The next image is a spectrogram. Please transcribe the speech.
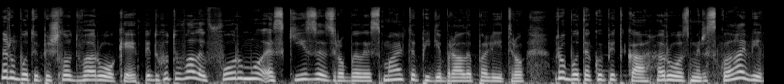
На роботу пішло два роки. Підготували форму, ескізи, зробили смальту, підібрали палітру. Робота копітка. Розмір скла від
